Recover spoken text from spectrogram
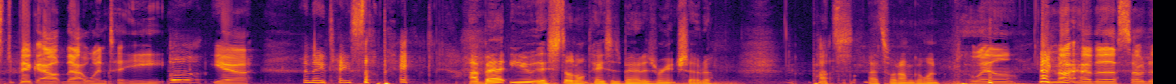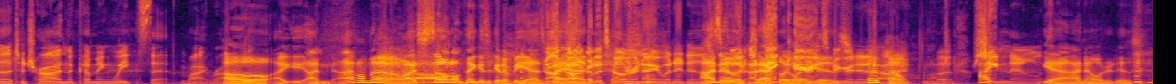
supposed to pick out that one to eat. Yeah, And they taste so bad. I bet you they still don't taste as bad as ranch soda. That's that's what I'm going. well, You might have a soda to try in the coming weeks that might rise. Oh, I, I, I don't know. I still don't think it's going to be as bad. I'm not going to tell Renee what it is. I know exactly I what it Carrie's is. figured it out, Okay. but I- she knows. Yeah, I know what it is.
